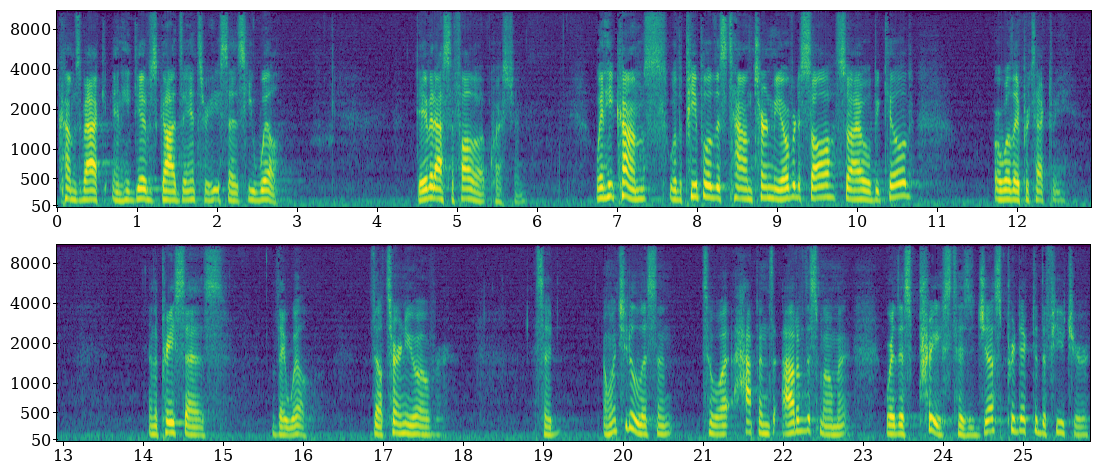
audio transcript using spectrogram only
comes back and he gives God's answer. He says, He will. David asks a follow up question when he comes, will the people of this town turn me over to Saul so I will be killed, or will they protect me? And the priest says, They will. They'll turn you over. I said, I want you to listen to what happens out of this moment where this priest has just predicted the future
